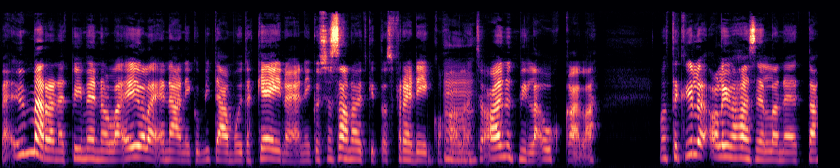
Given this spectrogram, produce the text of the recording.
mä ymmärrän, että pimennolla ei ole enää niin kuin mitään muita keinoja, niin kuin sä sanoitkin tuossa Fredin kohdalla, mm. että se on ainut millä uhkailla. Mutta kyllä oli vähän sellainen, että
